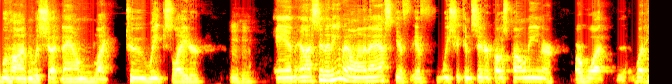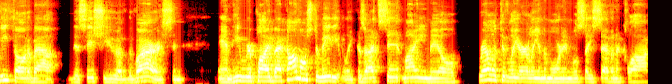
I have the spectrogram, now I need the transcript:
Wuhan was shut down like two weeks later. Mm-hmm. And and I sent an email and asked if if we should consider postponing or or what what he thought about this issue of the virus. And and he replied back almost immediately because I'd sent my email relatively early in the morning, we'll say seven o'clock,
